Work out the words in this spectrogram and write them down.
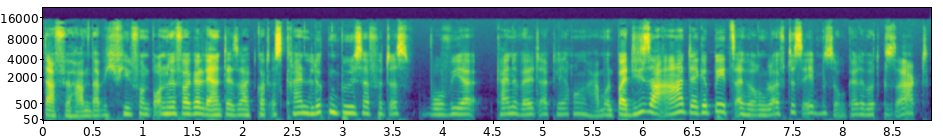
dafür haben. Da habe ich viel von Bonhoeffer gelernt, der sagt, Gott ist kein Lückenbüßer für das, wo wir keine Welterklärung haben. Und bei dieser Art der Gebetserhörung läuft es eben so. Gell? Da wird gesagt,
